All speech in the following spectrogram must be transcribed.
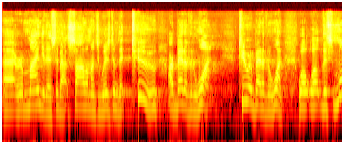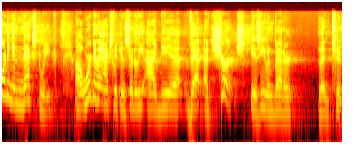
uh, reminded us about Solomon's wisdom that two are better than one. Two are better than one. Well, well this morning and next week, uh, we're going to actually consider the idea that a church is even better than two.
